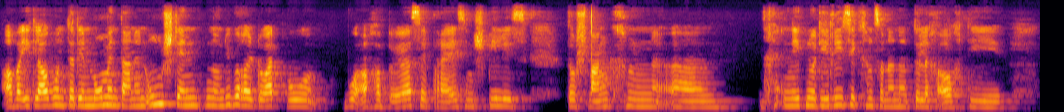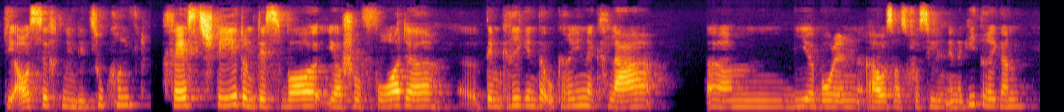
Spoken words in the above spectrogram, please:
Aber ich glaube, unter den momentanen Umständen und überall dort, wo, wo auch ein Börsepreis im Spiel ist, da schwanken äh, nicht nur die Risiken, sondern natürlich auch die, die Aussichten in die Zukunft feststeht. Und das war ja schon vor der, dem Krieg in der Ukraine klar. Ähm, wir wollen raus aus fossilen Energieträgern.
